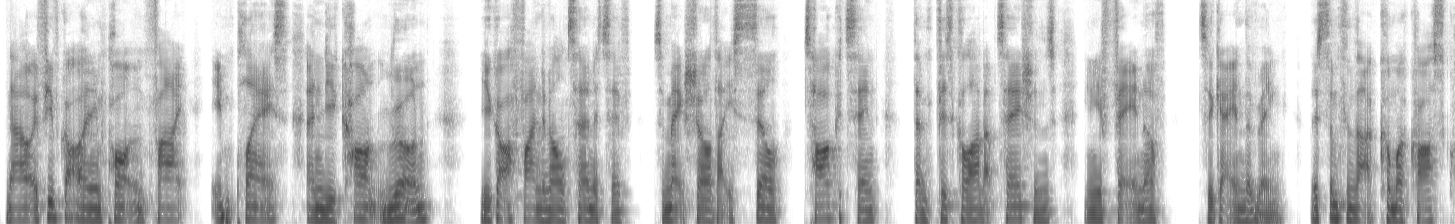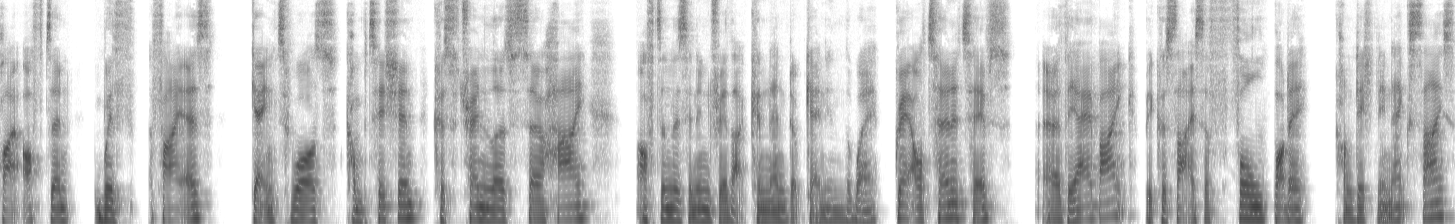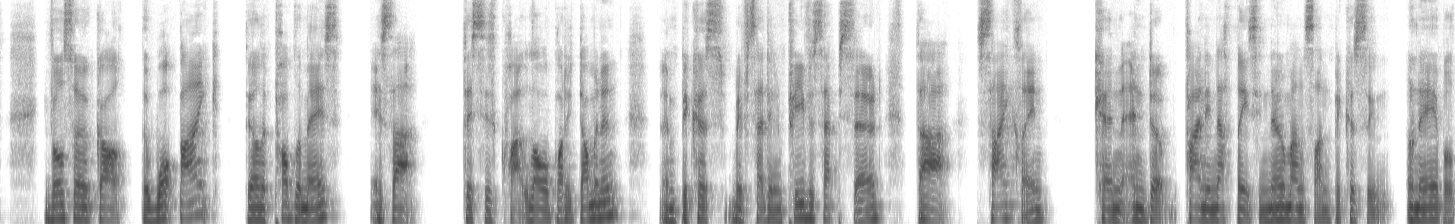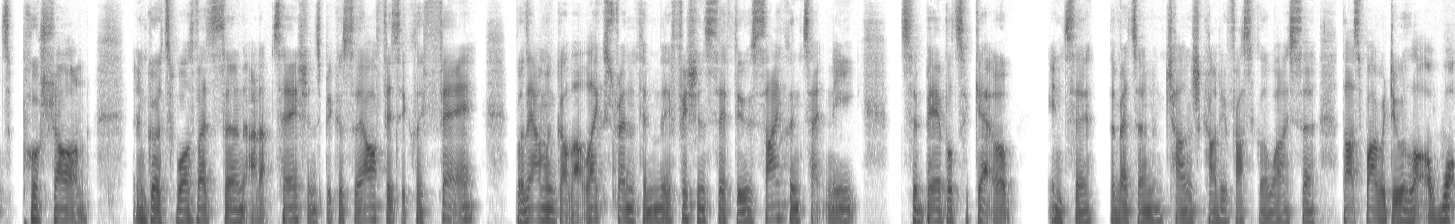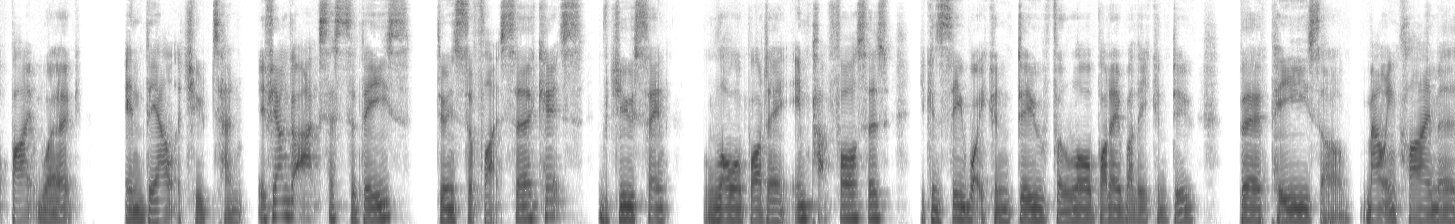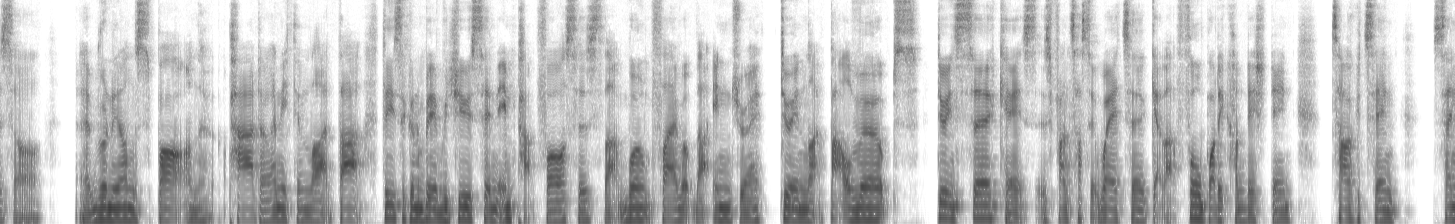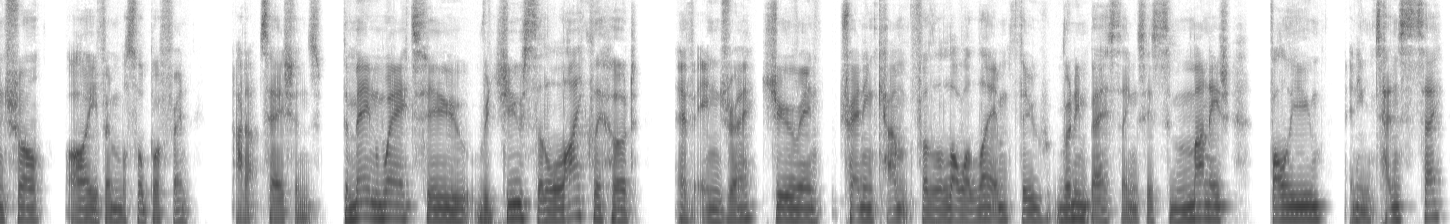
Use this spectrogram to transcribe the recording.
Now, if you've got an important fight in place and you can't run, you've got to find an alternative to make sure that you're still targeting them physical adaptations and you're fit enough to get in the ring. There's something that I come across quite often with fighters getting towards competition because the training loads are so high often there's an injury that can end up getting in the way. Great alternatives uh, the air bike because that is a full body conditioning exercise. You've also got the watt bike. The only problem is, is that this is quite lower body dominant. And because we've said in a previous episode that cycling can end up finding athletes in no man's land because they're unable to push on and go towards red zone adaptations because they are physically fit, but they haven't got that leg strength and the efficiency through the cycling technique to be able to get up into the red zone and challenge cardiovascular wise. So that's why we do a lot of watt bike work in the altitude tent. If you haven't got access to these, doing stuff like circuits, reducing lower body impact forces, you can see what you can do for lower body, whether you can do burpees or mountain climbers or uh, running on the spot on the pad or anything like that. These are going to be reducing impact forces that won't flare up that injury. Doing like battle ropes, doing circuits is a fantastic way to get that full body conditioning, targeting central or even muscle buffering adaptations. The main way to reduce the likelihood of injury during training camp for the lower limb through running based things is to manage volume and intensity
